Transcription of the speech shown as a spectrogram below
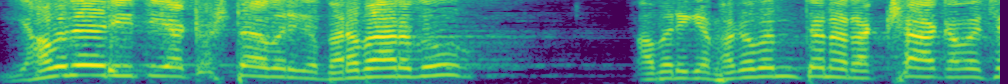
ಯಾವುದೇ ರೀತಿಯ ಕಷ್ಟ ಅವರಿಗೆ ಬರಬಾರದು. ಅವರಿಗೆ ಭಗವಂತನ ರಕ್ಷಾ ಕವಚ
